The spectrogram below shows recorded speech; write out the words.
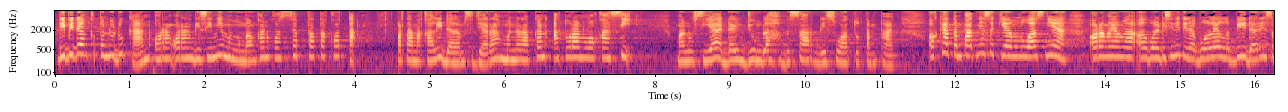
di bidang kependudukan orang-orang di sini mengembangkan konsep tata kota. Pertama kali dalam sejarah menerapkan aturan lokasi manusia dan jumlah besar di suatu tempat. Oke, tempatnya sekian luasnya. Orang yang uh, boleh di sini tidak boleh lebih dari 10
